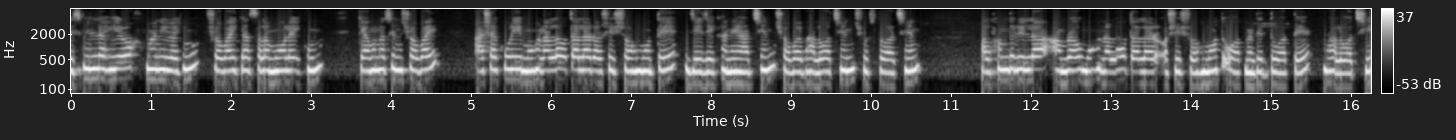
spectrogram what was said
বিসমিল্লাহ রহমান রহিম। সবাইকে আসসালামু আলাইকুম। কেমন আছেন সবাই? আশা করি মোহন আল্লাহ তালার অশেষ সহমতে যে যেখানে আছেন, সবাই ভালো আছেন, সুস্থ আছেন। আলহামদুলিল্লাহ, আমরাও মোহন আল্লাহ তালার অশেষ সহমত ও আপনাদের দোয়াতে ভালো আছি।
